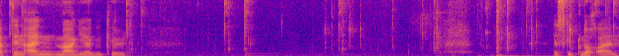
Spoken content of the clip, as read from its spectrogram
Hab den einen Magier gekillt. Es gibt noch einen.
